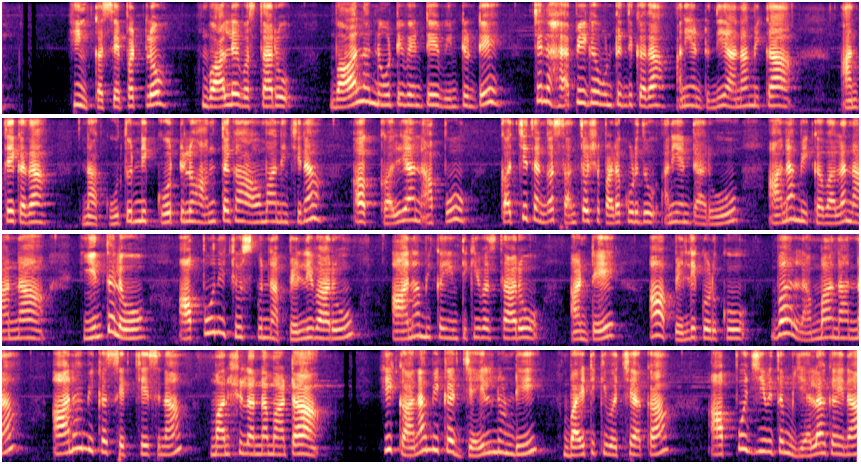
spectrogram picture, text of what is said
ఇంకసేపట్లో వాళ్ళే వస్తారు. వాళ్ళ నోటి వెంటే వింటుంటే చాలా హ్యాపీగా ఉంటుంది కదా అని అంటుంది అనామిక. అంతే కదా నా కూతుర్ని కోర్టులో అంతగా అవమానించిన ఆ కళ్యాణ్ అప్పు ఖచ్చితంగా సంతోషపడకూడదు అని అంటారు. అనామిక వాళ్ళ నాన్న ఇంతలో అప్పుని చూసుకున్న పెళ్ళివారు అనామిక ఇంటికి వస్తారు. అంటే ఆ పెళ్ళి కొడుకు వాళ్ళ అమ్మా నాన్న అనామిక సెట్ చేసిన మనుషులన్నమాట. ఈ అనామిక జైలు నుండి బయటికి వచ్చాక అప్పు జీవితం ఎలాగైనా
